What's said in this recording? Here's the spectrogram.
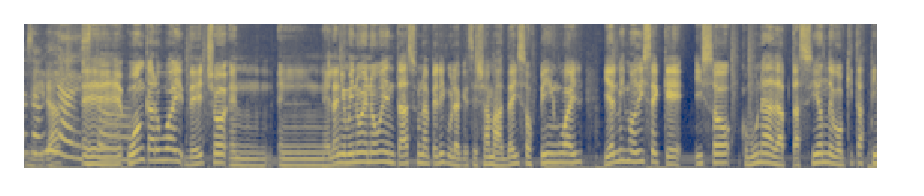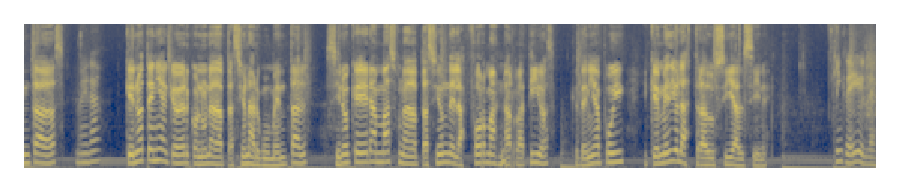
no sabía esto. Eh, Wong Kar Wai, de hecho, en, en el año 1990 hace una película que se llama Days of Being Wild y él mismo dice que hizo como una adaptación de Boquitas Pintadas Mira. que no tenía que ver con una adaptación argumental, sino que era más una adaptación de las formas narrativas que tenía Puig y que medio las traducía al cine. Qué increíble.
